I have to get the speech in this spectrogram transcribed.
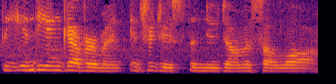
the Indian government introduced the new domicile law.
